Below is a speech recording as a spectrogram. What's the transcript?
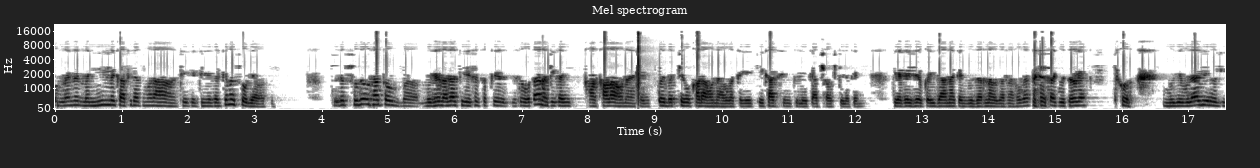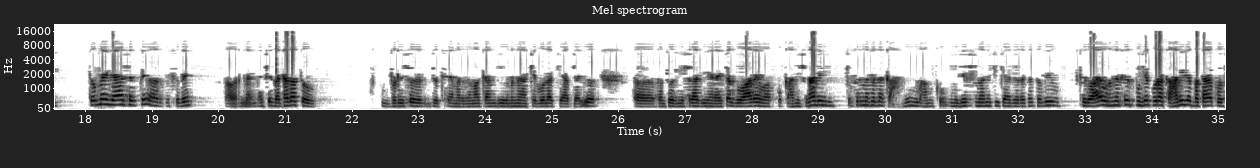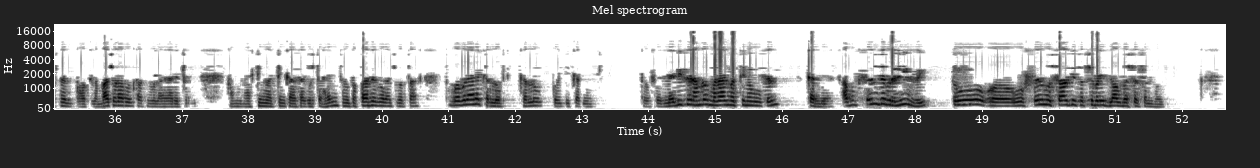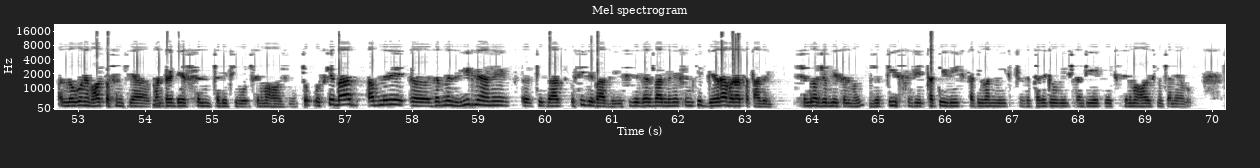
तो मैंने, मैं नींद में काफ़ी था तुम्हारा हाँ ठीक है ठीक है, करके मैं सो गया वापस। तो जब सुबह उठा तो मुझे लगा कि ऐसे सबके, जैसे होता है ना कि कहीं खड़ा होना है, कहीं कोई बच्चे को खड़ा होना होगा, कहीं एक आध सीन के लिए एक आध के लिए कहीं या कहीं से कहीं जाना, कहीं गुजरना, उजरना होगा तो ऐसा कुछ होगा। तो मुझे बुला ली होगी तो मैं गया सकते और सुबह, और मैं ऐसे बैठा था तो प्रोड्यूसर जो थे, हमारे रमाकांत जी उन्होंने आके बोला कि आप जाइए संतोष मिश्रा जी हैं राइटर वो आ रहे हैं वो आपको कहानी सुना देंगे। तो फिर मैं सोचा कहानी हमको मुझे सुनाने की क्या ज़रूरत है? तभी फिर आए उन्होंने सिर्फ़ मुझे पूरा कहानी जब बताया तो उसमें बहुत लंबा चौड़ा रोल था तो बोला यार हम एक्टिंग वैक्टिंग का ऐसा कुछ तो है नहीं। तो पप्पा से बोला पप्पा। तो वो बोला अरे कर लो कर लो कोई दिक्कत नहीं। तो फिर मैं भी फिर हम लोग मज़ाक मस्ती में वो फ़िल्म कर लिया। अब वो फ़िल्म जब रिलीज़ हुई तो वो फ़िल्म उस साल की सबसे बड़ी ब्लॉकबस्टर फ़िल्म हुई। लोगों ने बहुत पसंद किया। हंड्रेड डेज़ फ़िल्म चली थी वो सिनेमा हॉल में। तो उसके बाद अब मेरे जब मैं लीड में आने की बात उसी के बाद हुई इसी के दस बाद मैंने फ़िल्म की देवरा बड़ा सता गई। सिल्वर जुबली फ़िल्म हुई, जो तीस thirty week thirty one week thirty two week twenty eight week cinema halls में चले हैं वो।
